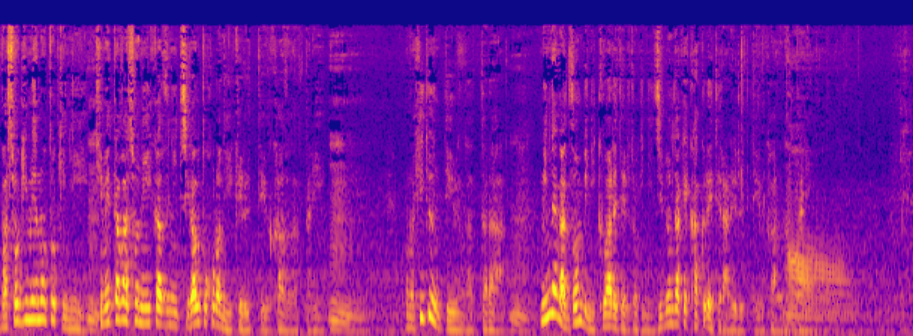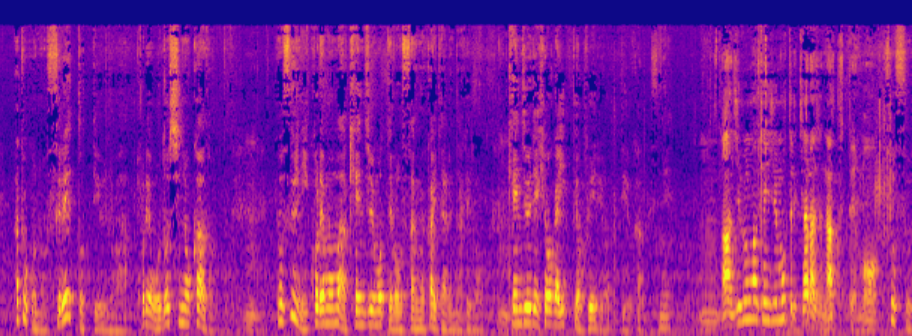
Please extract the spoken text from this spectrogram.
場所決めの時にうん。決めた場所に行かずに違うところに行けるっていうカードだったり、うんこのヒドゥンっていうのだったらうん。みんながゾンビに食われてる時に自分だけ隠れてられるっていうカードだったり。ああとこのスレッドっていうのはこれ脅しのカード。ーうん。要するにこれもまあ拳銃持ってるおっさんが書いてあるんだけど、うん。拳銃で票が1票増えるよっていうカードですね。うんあ自分が拳銃持ってるキャラじゃなくても。そうそうそう。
